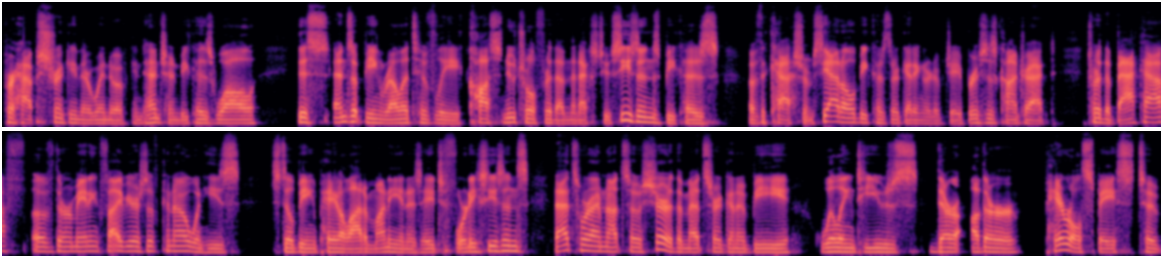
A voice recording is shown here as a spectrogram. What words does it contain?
perhaps shrinking their window of contention because while this ends up being relatively cost neutral for them the next two seasons because of the cash from Seattle, because they're getting rid of Jay Bruce's contract toward the back half of the remaining five years of Cano when he's still being paid a lot of money in his age 40 seasons. That's where I'm not so sure the Mets are going to be willing to use their other payroll space to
